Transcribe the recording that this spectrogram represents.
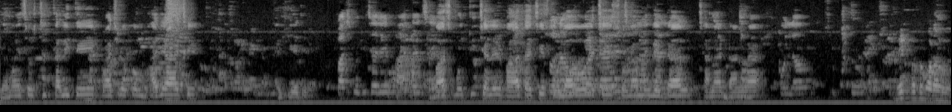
জামাই ষষ্ঠীর থালিতে পাঁচ রকম ভাজা আছে আছে? বাসমতি চালের ভাত আছে বাসমতি চালের ভাত আছে পোলাও আছে সোনা মুগের ডাল ছানার ডালনা। পোলাও রেট কত করা হবে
